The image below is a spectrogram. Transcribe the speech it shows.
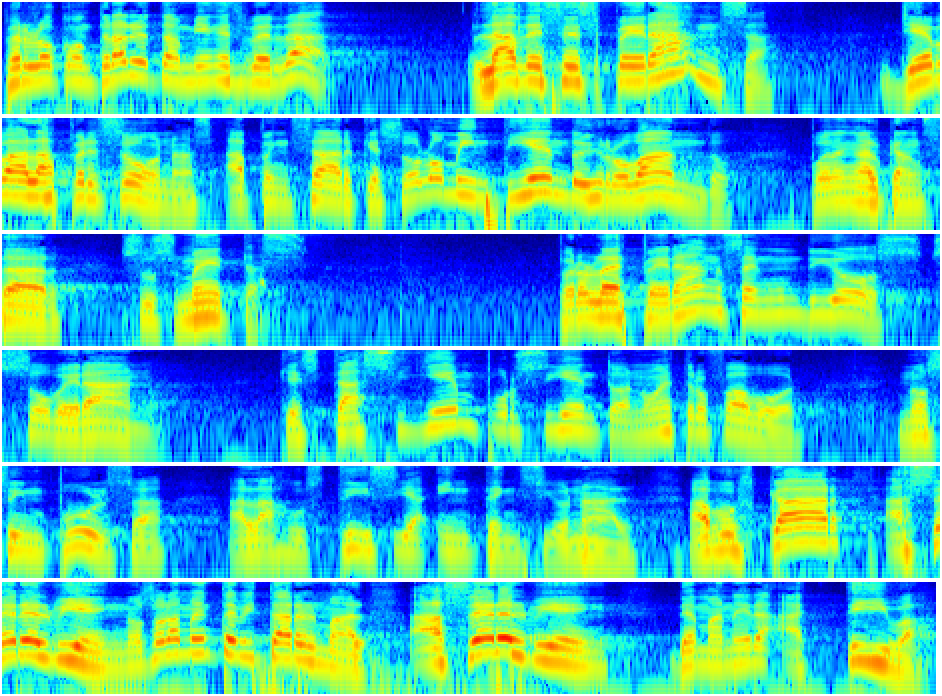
Pero lo contrario también es verdad. La desesperanza lleva a las personas a pensar que solo mintiendo y robando pueden alcanzar sus metas. Pero la esperanza en un Dios soberano que está 100% a nuestro favor nos impulsa a la justicia intencional, a buscar hacer el bien, no solamente evitar el mal, hacer el bien de manera activa,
